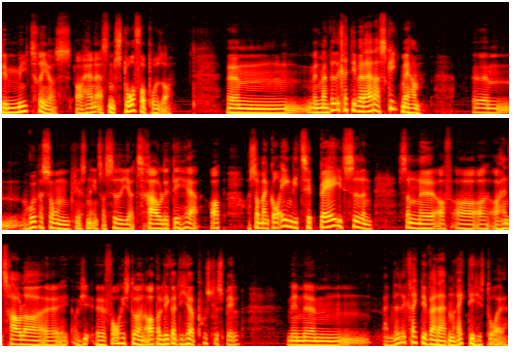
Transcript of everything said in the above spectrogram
Demetrios, og han er sådan en stor forbryder. Øhm, men man ved ikke rigtig, hvad der er, der er sket med ham. Øhm, hovedpersonen bliver sådan interesseret i at travle det her op, og så man går egentlig tilbage i tiden, sådan, øh, og, og, og, og han travler øh, øh, forhistorien op og ligger de her puslespil. Men øhm, man ved ikke rigtig, hvad der er den rigtige historie.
